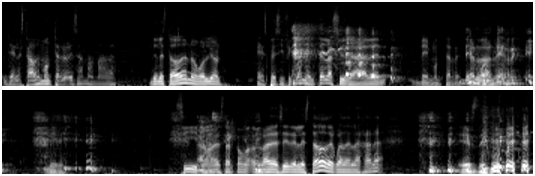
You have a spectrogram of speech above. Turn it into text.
del estado de Monterrey, esa mamada del estado de Nuevo León, específicamente la ciudad de, Monterrey. De ¿eh? Monterrey. Mire. Sí, no, va a estar como. Va a decir el estado de Guadalajara. Este.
